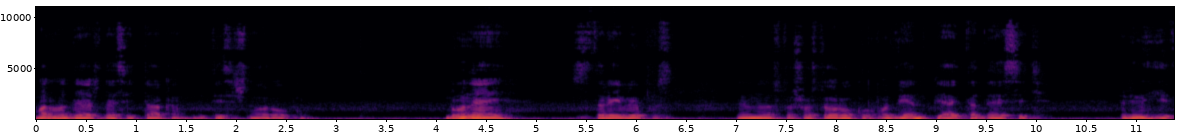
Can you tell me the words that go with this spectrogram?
Бангладеш 10 така 2000 року. Бруней. Старий випуск 96 року. 1, 5 та 10 рінгіт.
